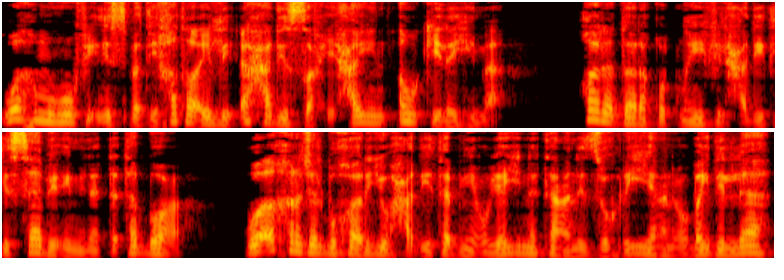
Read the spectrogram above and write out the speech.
وهمه في نسبة خطأ لأحد الصحيحين أو كليهما. قال الدار قطني في الحديث السابع من التتبع وأخرج البخاري حديث ابن عيينة عن الزهري عن عبيد الله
